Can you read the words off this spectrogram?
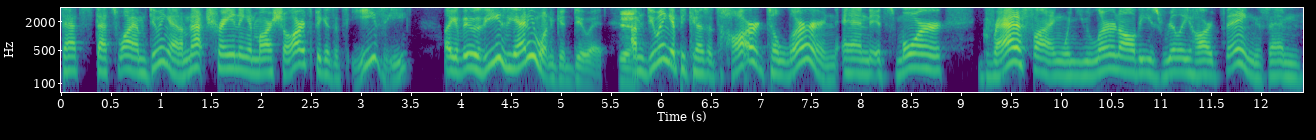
that's that's why i'm doing it. I'm not training in martial arts because it's easy. Like if it was easy anyone could do it. Yeah. i'm doing it because it's hard to learn and it's more gratifying when you learn all these really hard things. And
